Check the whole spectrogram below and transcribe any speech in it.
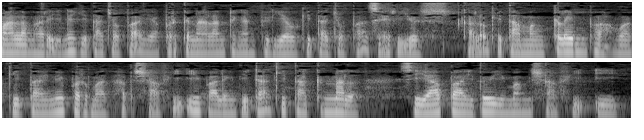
Malam hari ini kita coba ya berkenalan dengan beliau, kita coba serius. Kalau kita mengklaim bahwa kita ini bermadhab syafi'i, paling tidak kita kenal siapa itu Imam Syafi'i.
